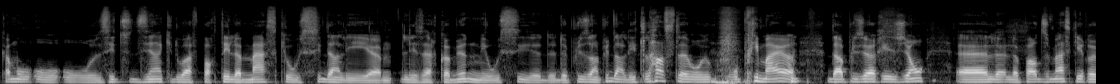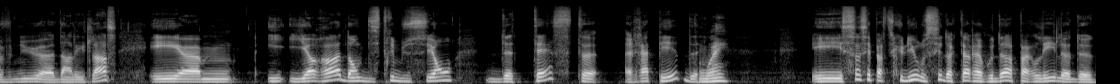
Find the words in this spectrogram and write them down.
comme aux, aux- aux étudiants qui doivent porter le masque aussi dans les, euh, les aires communes, mais aussi de, plus en plus dans les classes, là, au, au primaire, dans plusieurs régions, le, port du masque est revenu dans les classes. Et il y aura donc distribution de tests rapides. Ouais. Et ça, c'est particulier aussi. Dr Arruda a parlé là, de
